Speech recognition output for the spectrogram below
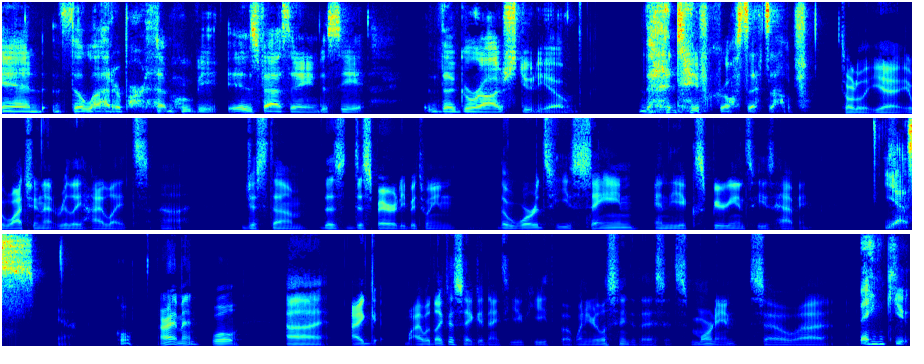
and the latter part of that movie is fascinating to see the garage studio that Dave Grohl sets up. Totally, yeah. Watching that really highlights uh, just um, this disparity between the words he's saying and the experience he's having. Yes. Yeah. Cool. All right, man. Well, uh, I I would like to say goodnight to you, Keith, but when you're listening to this, it's morning. So uh, thank you,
